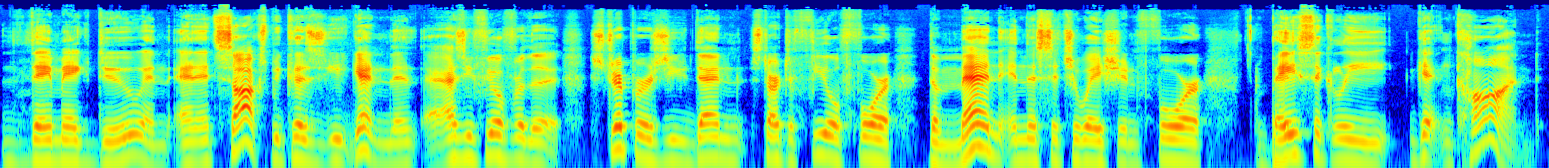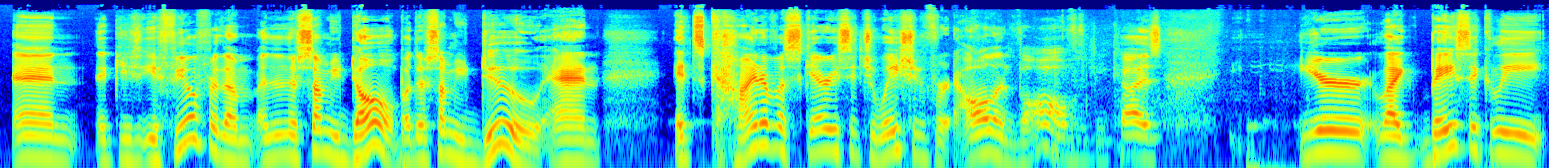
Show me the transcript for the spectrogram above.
they make do and and it sucks because you, again as you feel for the strippers you then start to feel for the men in this situation for basically getting conned. And you, you feel for them and then there's some you don't but there's some you do. And it's kind of a scary situation for all involved because you're like basically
